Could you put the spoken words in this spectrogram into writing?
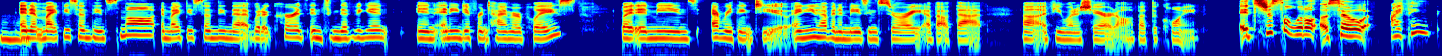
Mhm. And it might be something small, it might be something that would occur as insignificant in any different time or place, but it means everything to you. And you have an amazing story about that uh, if you want to share it all about the coin. it's just a little so i think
